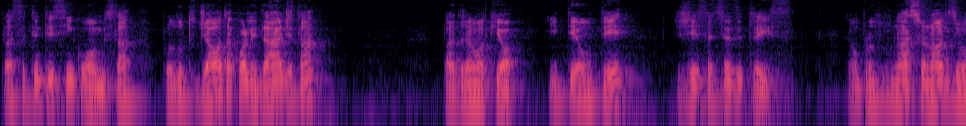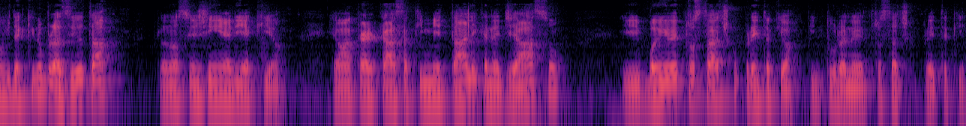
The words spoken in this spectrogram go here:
para 75 ohms, tá? Produto de alta qualidade, tá? Padrão aqui, ó. ITUT G703. É um produto nacional desenvolvido aqui no Brasil, tá? Para nossa engenharia aqui, ó. É uma carcaça aqui metálica, né? De aço e banho eletrostático preto aqui, ó. Pintura né, eletrostática preta aqui.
